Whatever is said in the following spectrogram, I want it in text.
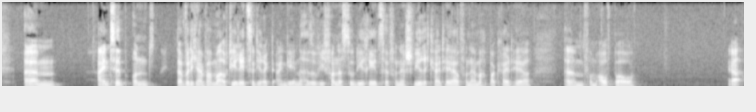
ähm, ein Tipp und da würde ich einfach mal auf die Rätsel direkt eingehen. Also wie fandest du die Rätsel von der Schwierigkeit her, von der Machbarkeit her, ähm, vom Aufbau? Ja,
